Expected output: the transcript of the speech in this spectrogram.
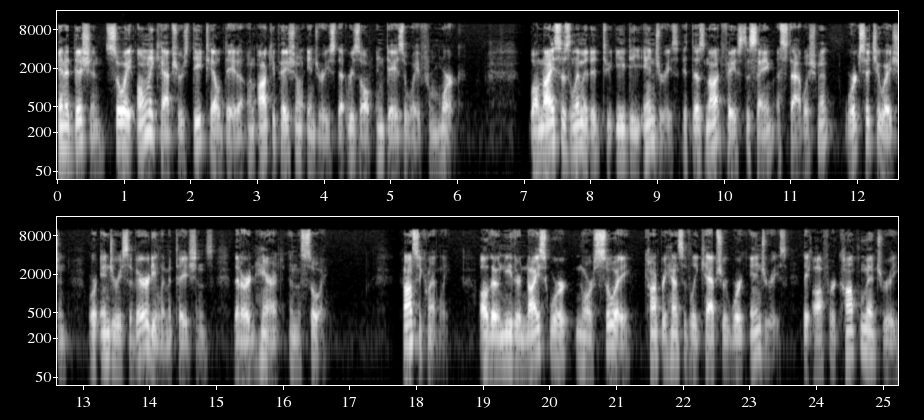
In addition, SOI only captures detailed data on occupational injuries that result in days away from work. While NEISS is limited to ED injuries, it does not face the same establishment, work situation, or injury severity limitations that are inherent in the SOI. Consequently, although neither NEISS work nor SOI comprehensively capture work injuries, they offer complementary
